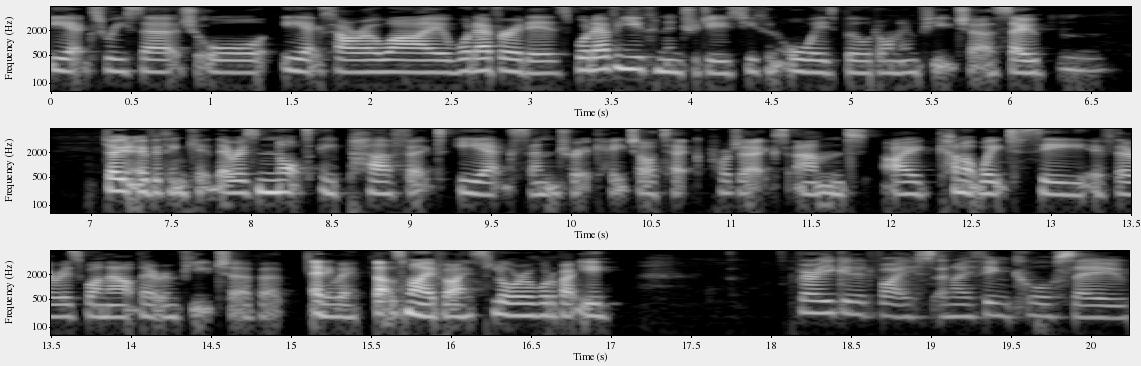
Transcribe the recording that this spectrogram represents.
ex research or ex roi or whatever it is whatever you can introduce you can always build on in future. So mm. don't overthink it. There is not a perfect ex centric hr tech project and i cannot wait to see if there is one out there in future. But anyway that's my advice. Laura what about you? Very good advice. And i think also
